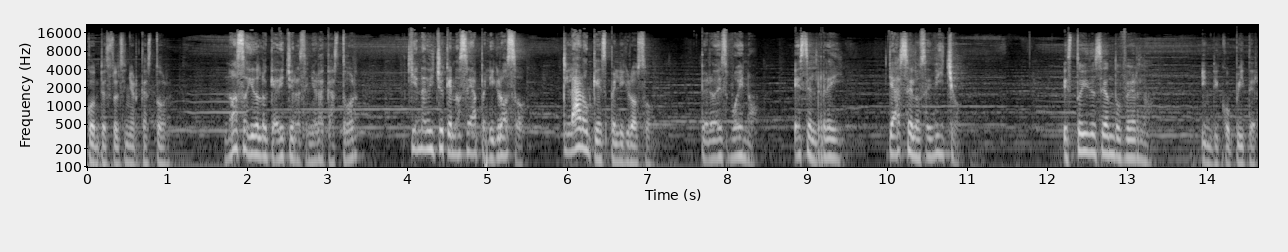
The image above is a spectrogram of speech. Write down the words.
Contestó el señor Castor. ¿No has oído lo que ha dicho la señora Castor? ¿Quién ha dicho que no sea peligroso? Claro que es peligroso. Pero es bueno. Es el rey. Ya se los he dicho. Estoy deseando verlo, Indicó Peter.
